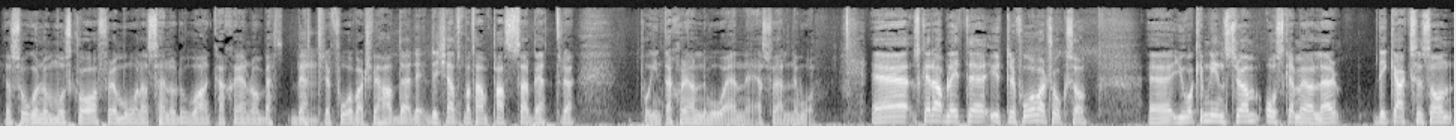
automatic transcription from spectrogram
jag såg honom i Moskva för en månad sedan och då var han kanske en av de bäst, bättre forwards vi hade. Det, det känns som att han passar bättre på internationell nivå än SHL-nivå. Eh, ska rabbla lite ytterforwards också. Eh, Joakim Lindström, Oskar Möller, Dick Axelsson,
